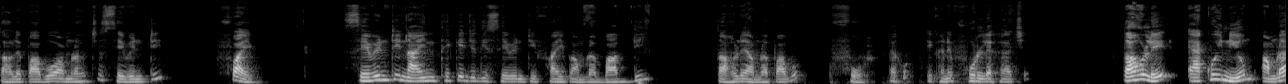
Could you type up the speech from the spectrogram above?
তাহলে পাবো আমরা হচ্ছে সেভেন্টি ফাইভ সেভেন্টি নাইন থেকে যদি সেভেন্টি ফাইভ আমরা বাদ দিই, তাহলে আমরা পাবো ফোর। দেখো, এখানে ফোর লেখা আছে। তাহলে একই নিয়ম আমরা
